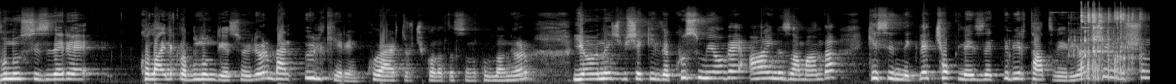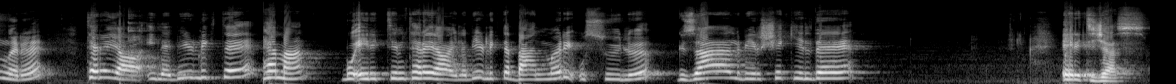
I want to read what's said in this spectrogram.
bunu sizlere kolaylıkla bulun diye söylüyorum. Ben Ülker'in kuvertür çikolatasını kullanıyorum. Yağını hiçbir şekilde kusmuyor ve aynı zamanda kesinlikle çok lezzetli bir tat veriyor. Şimdi şunları tereyağı ile birlikte hemen bu erittiğim tereyağı ile birlikte benmari usulü güzel bir şekilde eriteceğiz.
